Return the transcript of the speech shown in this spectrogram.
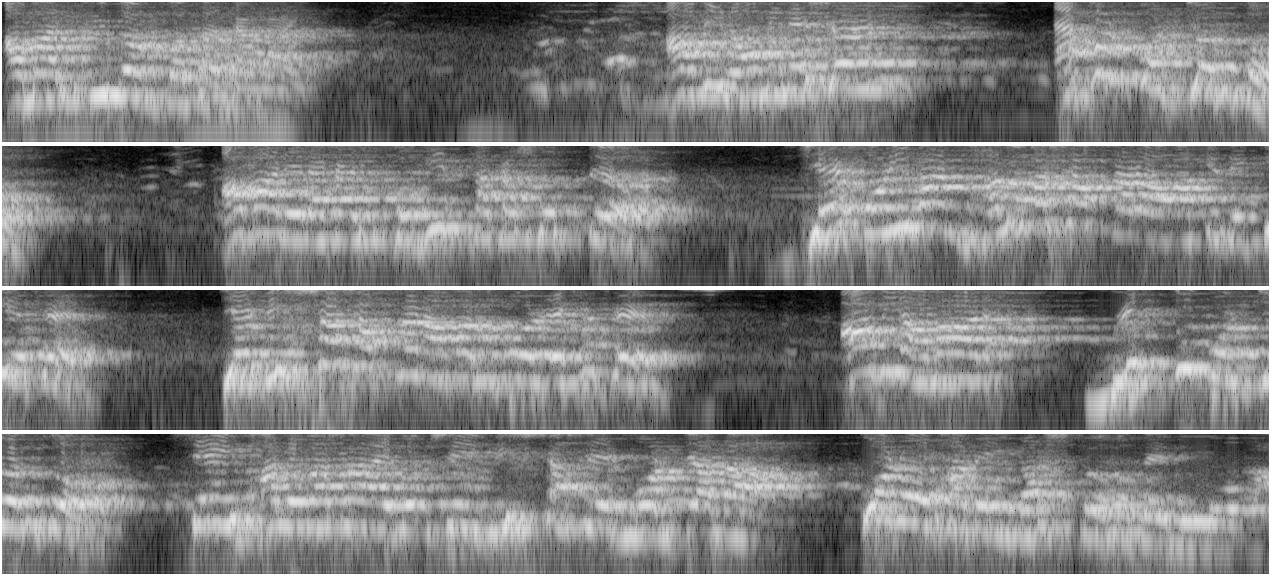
আমার কৃতজ্ঞতা জানাই। আমি নমিনেশন এখন পর্যন্ত আমার এলাকায় স্থগিত থাকা সত্ত্বেও যে পরিমাণ ভালোবাসা আপনারা আমাকে দেখিয়েছেন যে বিশ্বাস আপনারা আমার উপর রেখেছেন আমি আমার মৃত্যু পর্যন্ত সেই ভালোবাসা এবং সেই বিশ্বাসের মর্যাদা কোনোভাবেই নষ্ট হতে দিব না।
